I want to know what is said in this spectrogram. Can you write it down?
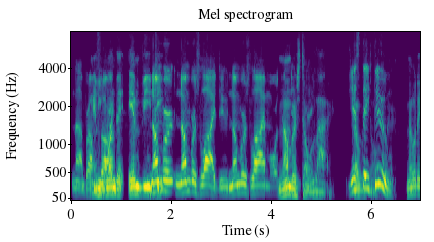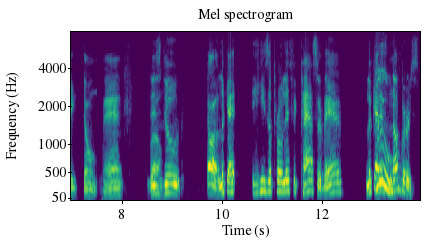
Nah, bro, I'm and he won the MVP. Number numbers lie, dude. Numbers lie more than Numbers anything. don't lie. Yes, Numbers they do, lie. No, they don't, man. bro. This dude, oh, look at he's a prolific passer, man. Look at his numbers.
